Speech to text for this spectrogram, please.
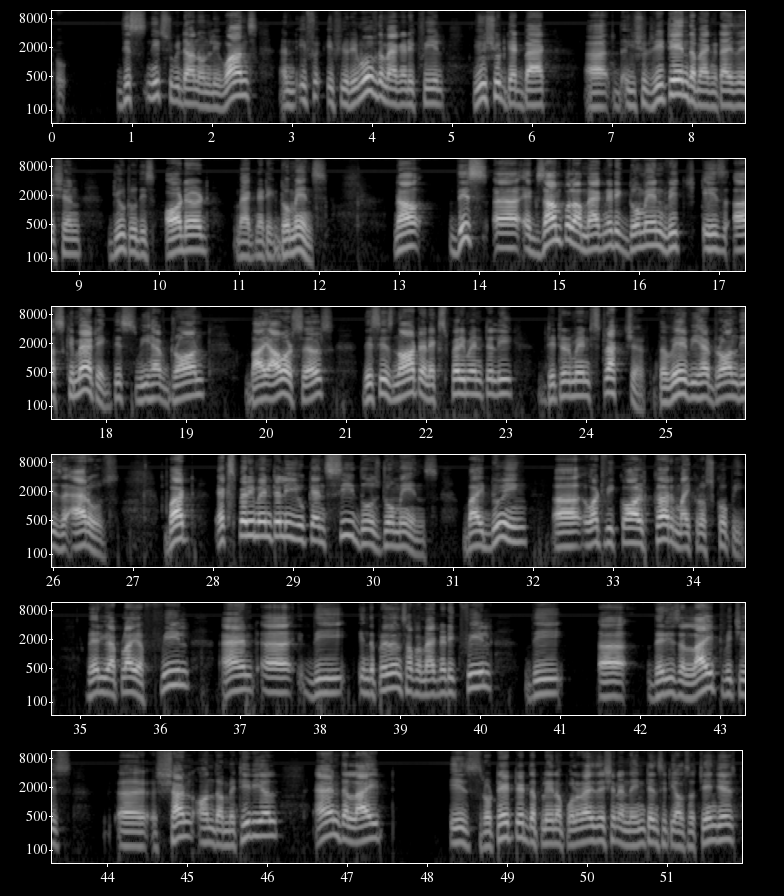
this needs to be done only once and if, if you remove the magnetic field you should get back uh, you should retain the magnetization due to this ordered magnetic domains. Now, this uh, example of magnetic domain which is a schematic this we have drawn by ourselves this is not an experimentally determined structure the way we have drawn these arrows, but experimentally you can see those domains by doing uh, what we call Kerr microscopy, where you apply a field and uh, the in the presence of a magnetic field the uh, there is a light which is uh, shone on the material and the light is rotated the plane of polarization and the intensity also changes.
